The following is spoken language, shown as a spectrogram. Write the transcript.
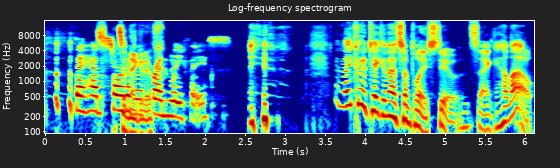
They had sort a of a friendly face. and they could have taken that someplace too. It's like hello.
